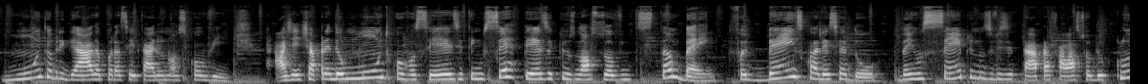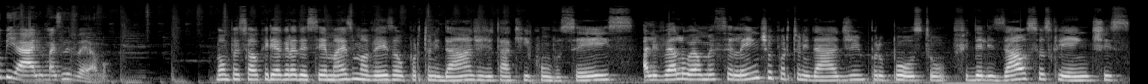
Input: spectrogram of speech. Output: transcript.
Muito obrigada por aceitarem o nosso convite. A gente aprendeu muito com vocês e tenho certeza que os nossos ouvintes também. Foi bem esclarecedor. Venham sempre nos visitar para falar sobre o Clube Alho Mais Livelo. Bom, pessoal, queria agradecer mais uma vez a oportunidade de estar aqui com vocês. A Livelo é uma excelente oportunidade para o posto fidelizar os seus clientes,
